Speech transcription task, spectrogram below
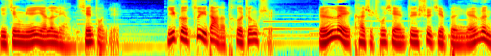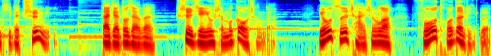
已经绵延了两千多年，一个最大的特征是。人类开始出现对世界本源问题的痴迷，大家都在问世界由什么构成的，由此产生了佛陀的理论，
